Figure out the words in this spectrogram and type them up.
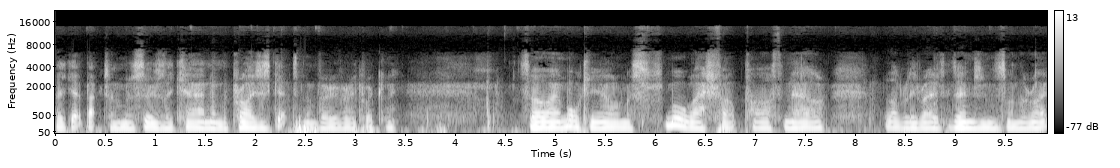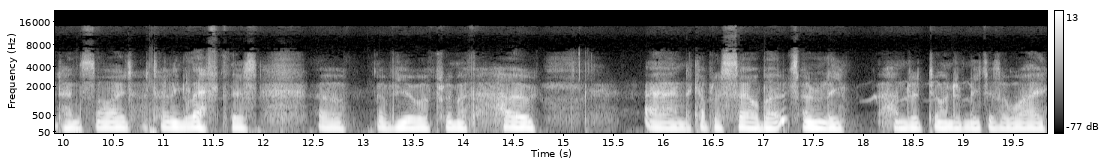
they get back to them as soon as they can, and the prizes get to them very, very quickly. So I'm walking along a small asphalt path now, lovely rhododendrons on the right hand side. Turning left, there's a, uh, a view of Plymouth Hoe and a couple of sailboats only 100, 200 meters away,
